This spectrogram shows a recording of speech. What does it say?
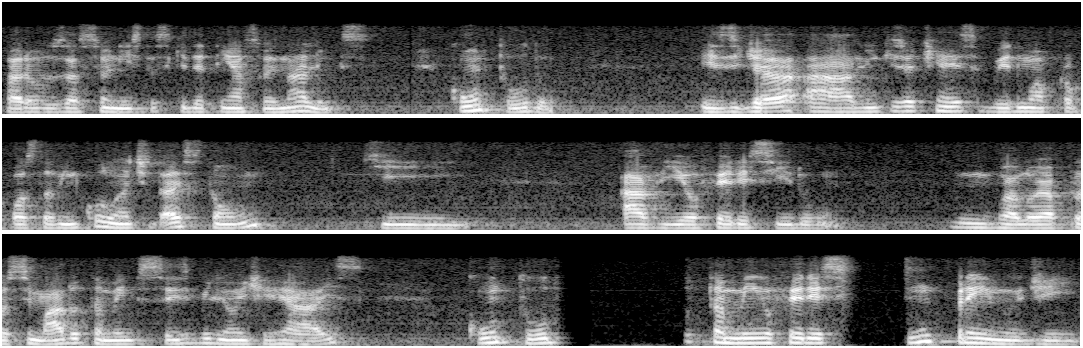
para os acionistas que detêm ações na Lynx. Contudo, já, a Lynx já tinha recebido uma proposta vinculante da Stone, que havia oferecido um valor aproximado também de 6 bilhões de reais. Contudo, também oferecia um prêmio de,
